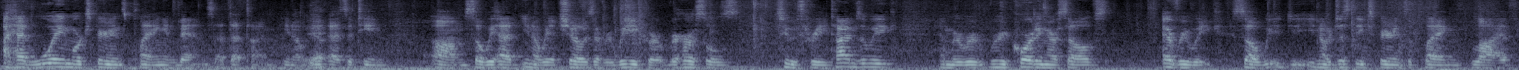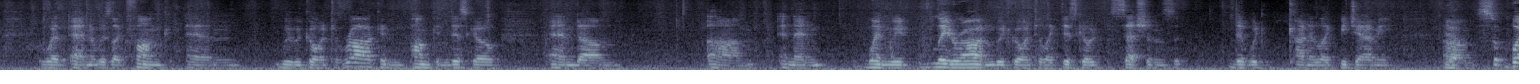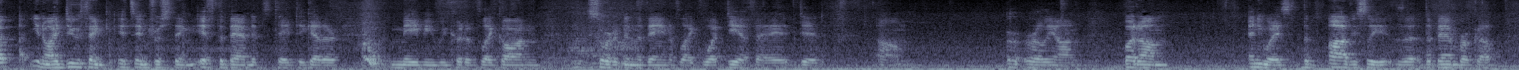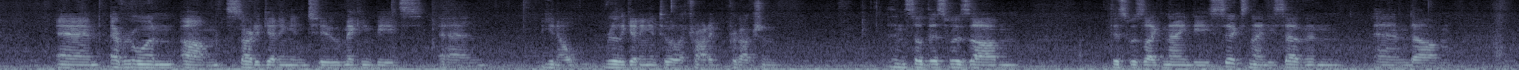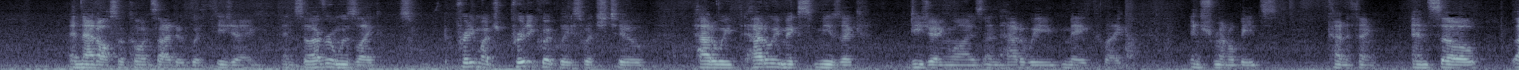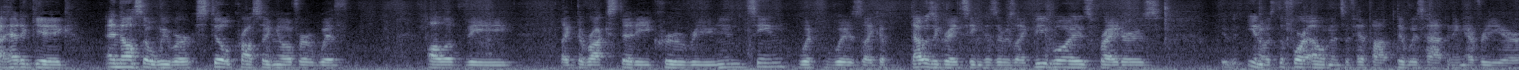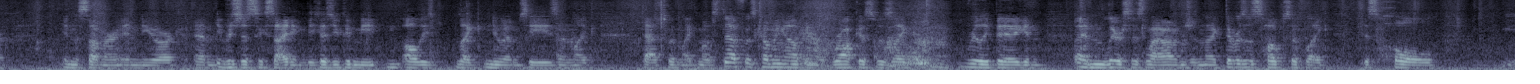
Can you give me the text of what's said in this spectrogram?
I had way more experience playing in bands at that time. You know, Yeah. as a teen. Um, so we had you know we had shows every week or rehearsals two three times a week, and we were recording ourselves every week. So we you know just the experience of playing live with and it was like funk and we would go into rock and punk and disco and um, um, and then when we later on we'd go into like disco sessions that would kind of like be jammy. Yeah. um, so but you know I do think it's interesting if the band had stayed together maybe we could have like gone sort of in the vein of like what DFA did um, early on. But um anyways the obviously the the band broke up and everyone um, started getting into making beats and you know really getting into electronic production. And so this was um, this was like 96 97 and um, and that also coincided with DJing. And so everyone was like pretty much pretty quickly switched to how do we how do we mix music DJing wise and how do we make like instrumental beats kind of thing. And so I had a gig and also we were still crossing over with all of the like the Rocksteady crew reunion scene which was like a that was a great scene because there was like b-boys writers it, you know it's the four elements of hip-hop that was happening every year in the summer in New York. And it was just exciting because you could meet all these like new MCs and like that's when like Mos Def was coming up and like Rawkus was like really big and and Lyricist Lounge and like there was this hopes of like this whole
